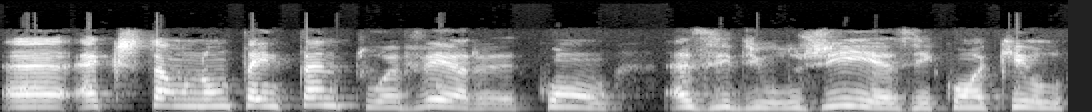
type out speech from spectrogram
a questão não tem tanto a ver com as ideologias e com aquilo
